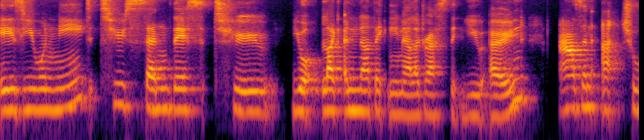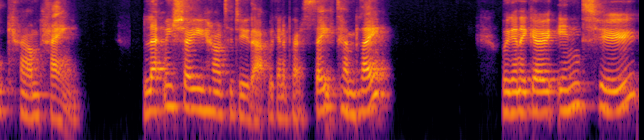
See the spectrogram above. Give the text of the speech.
is you will need to send this to your like another email address that you own as an actual campaign. Let me show you how to do that. We're going to press save template. We're going to go into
